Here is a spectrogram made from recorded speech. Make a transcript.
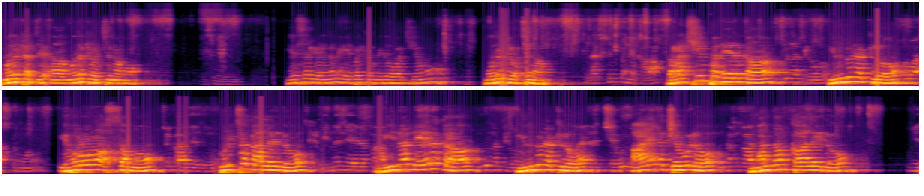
మొదట మొదటి వచ్చినాము ఏసై గ్రంథం యాభై తొమ్మిదో వచ్చాము మొదటి వచ్చినాము రక్షింప నేరక ఉన్నట్లు ఇండునట్లు ఉపవాసము యహో అస్తము. కాలేదు విన నేరక ఉన్నట్లు ఇండునట్లు ఆయన ఆయన చెవులో మందం కాలేదు. మీ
